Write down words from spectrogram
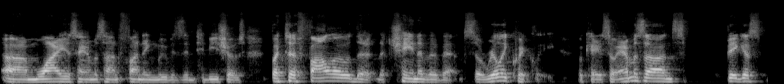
Um, why is Amazon funding movies and TV shows? But to follow the the chain of events. So really quickly, okay. So Amazon's biggest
